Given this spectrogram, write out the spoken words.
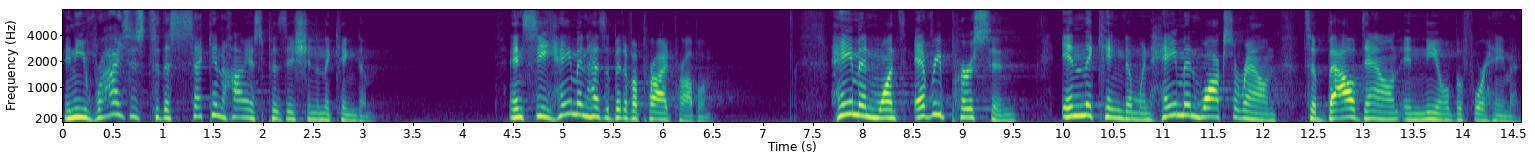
And he rises to the second highest position in the kingdom. And see, Haman has a bit of a pride problem. Haman wants every person in the kingdom, when Haman walks around, to bow down and kneel before Haman.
